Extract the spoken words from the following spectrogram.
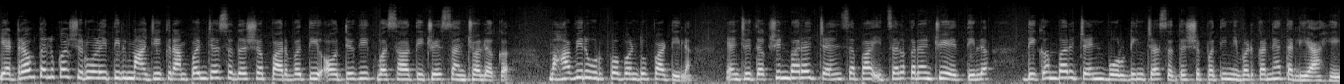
यड्राव तालुका शिरोळीतील माजी ग्रामपंचायत सदस्य पार्वती औद्योगिक वसाहतीचे संचालक महावीर उर्फ बंडू पाटील यांची दक्षिण भारत जैन सभा इचलकरंजी येथील दिगंबर जैन बोर्डिंगच्या सदस्यपदी निवड करण्यात आली आहे.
